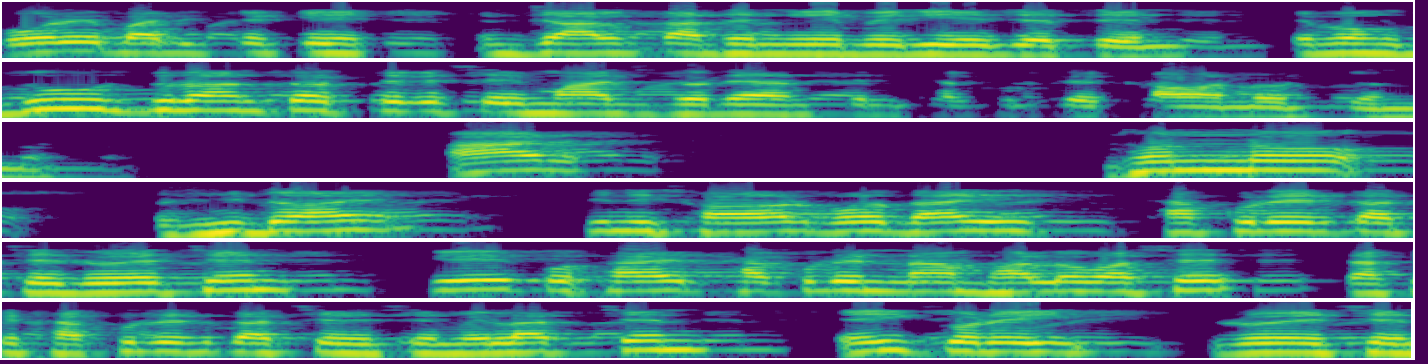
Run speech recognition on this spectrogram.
ভোরে বাড়ি থেকে জাল কাঁধে নিয়ে বেরিয়ে যেতেন এবং দূর দূরান্তর থেকে সেই মাছ ধরে আনতেন ঠাকুরকে খাওয়ানোর জন্য। আর ধন্য হৃদয়, তিনি সর্বদাই ঠাকুরের কাছে রয়েছেন। কে কোথায় ঠাকুরের নাম ভালোবাসে, তাকে ঠাকুরের কাছে এসে মেলাচ্ছেন। এই করেই রয়েছেন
